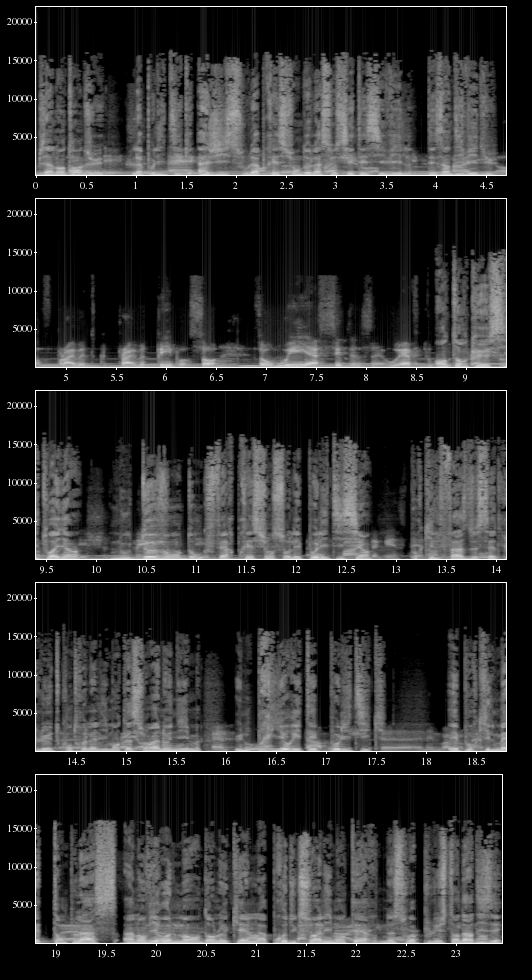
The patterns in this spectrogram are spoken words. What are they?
Bien entendu, la politique agit sous la pression de la société civile, des individus. En tant que citoyens, nous devons donc faire pression sur les politiciens pour qu'ils fassent de cette lutte contre l'alimentation anonyme une priorité politique et pour qu'ils mettent en place un environnement dans lequel la production alimentaire ne soit plus standardisée,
